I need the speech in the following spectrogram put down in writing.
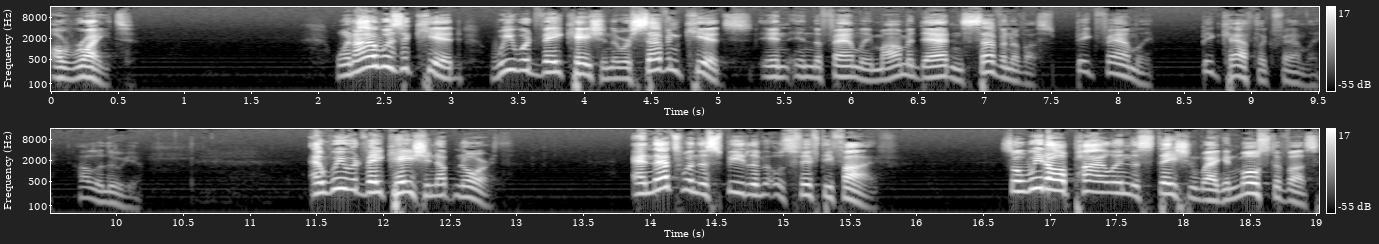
a right. When I was a kid, we would vacation. There were seven kids in, in the family mom and dad, and seven of us. Big family, big Catholic family. Hallelujah. And we would vacation up north. And that's when the speed limit was 55. So we'd all pile in the station wagon, most of us.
